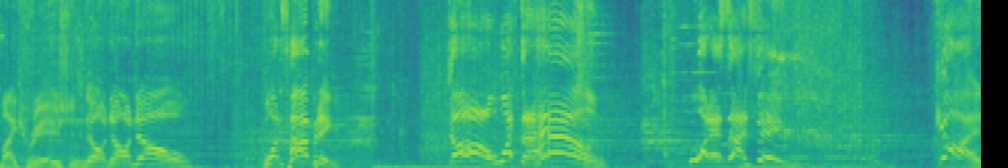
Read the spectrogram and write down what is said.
My creation? No, no, no! What's happening? Oh, what the hell? What is that thing? God!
